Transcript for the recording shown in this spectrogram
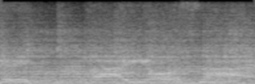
be by your side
